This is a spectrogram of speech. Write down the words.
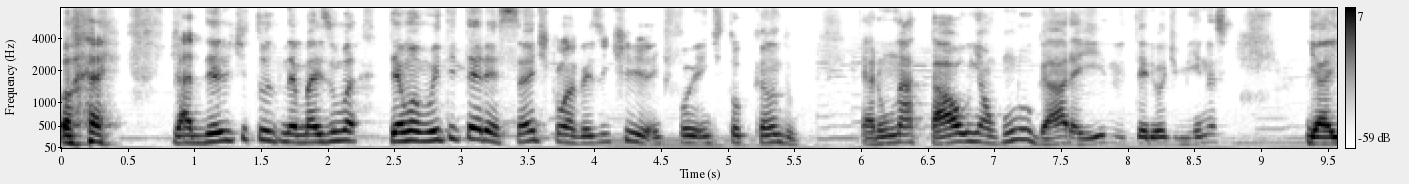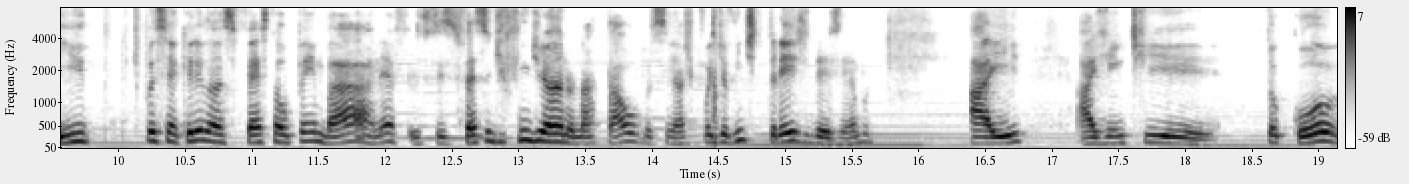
Já deu de tudo, né? Mas uma tema muito interessante que uma vez a gente, a gente foi a gente tocando, era um Natal em algum lugar aí no interior de Minas. E aí, tipo assim, aquele lance, festa open bar, né? Festa de fim de ano, Natal, assim, acho que foi dia 23 de dezembro. Aí a gente tocou,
